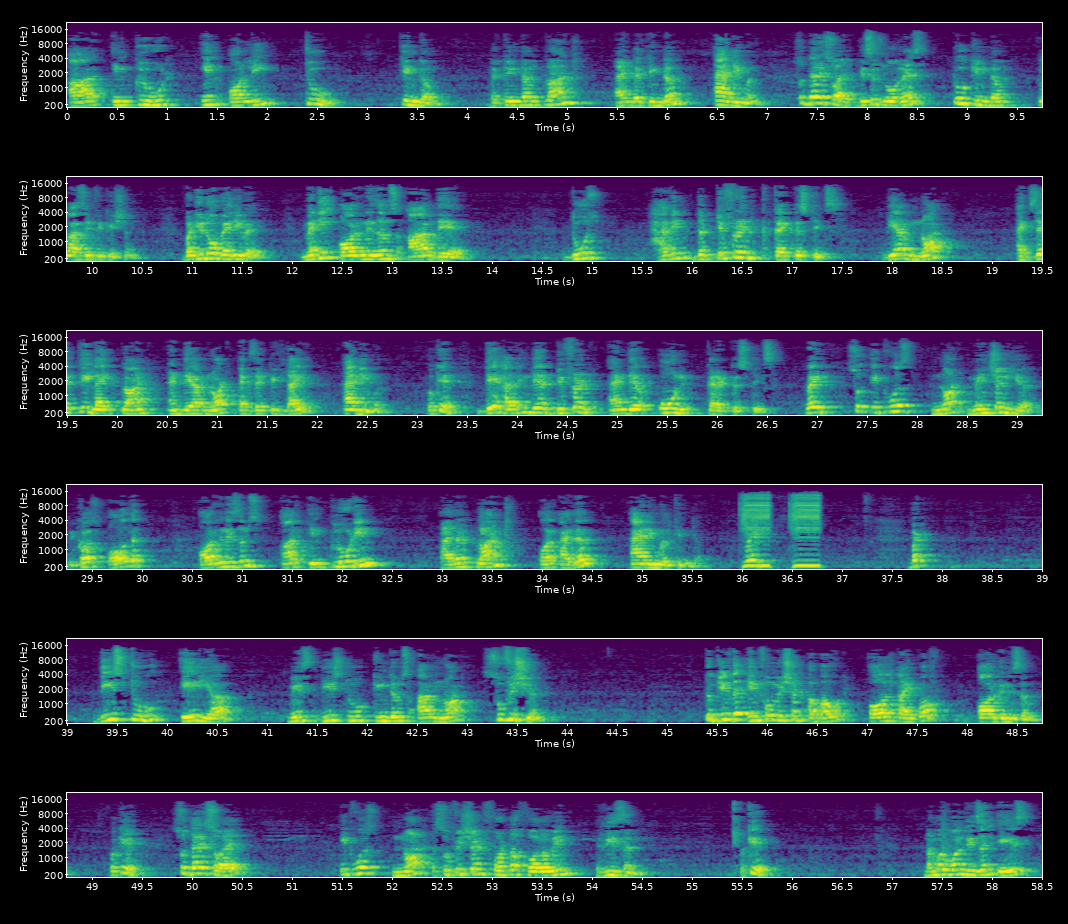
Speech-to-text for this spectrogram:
are included in only two kingdom the kingdom plant and the kingdom animal so that's why this is known as two kingdom classification. But you know very well many organisms are there. Those having the different characteristics they are not exactly like plant and they are not exactly like animal. Okay? They having their different and their own characteristics right? So it was not mentioned here because all the organisms are including either plant or either animal kingdom. Right but these two area means these two kingdoms are not sufficient to give the information about all type of organism. Okay? So that's why it was not sufficient for the following reason. Okay? Number one reason is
